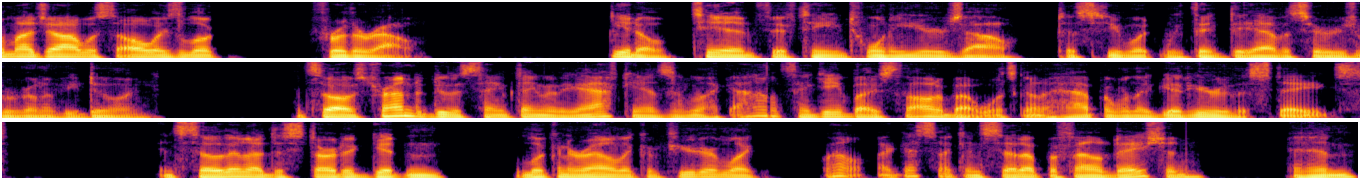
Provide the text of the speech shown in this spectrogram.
my job was to always look further out, you know, 10, 15, 20 years out to see what we think the adversaries were going to be doing. And so I was trying to do the same thing with the Afghans. I'm like, I don't think anybody's thought about what's going to happen when they get here to the States. And so then I just started getting, looking around the computer. I'm like, well, I guess I can set up a foundation. And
